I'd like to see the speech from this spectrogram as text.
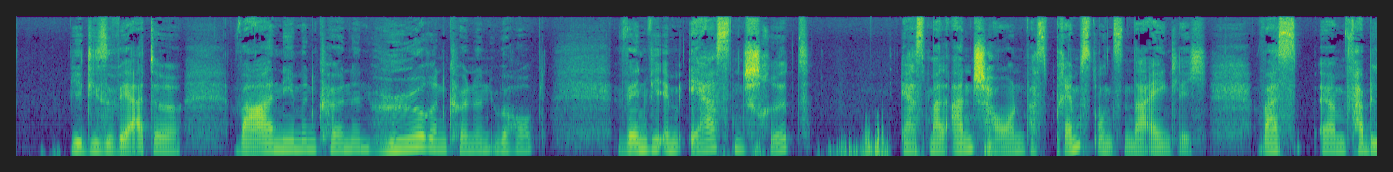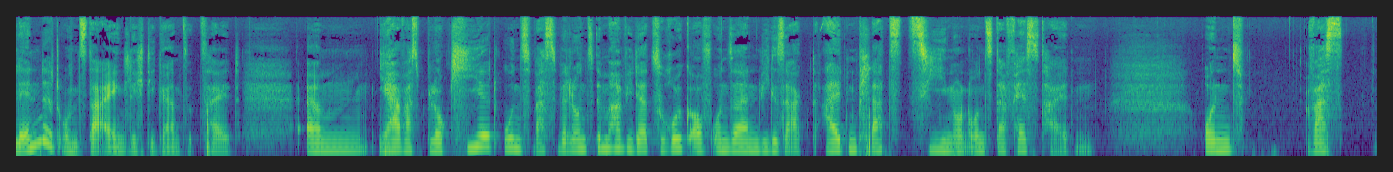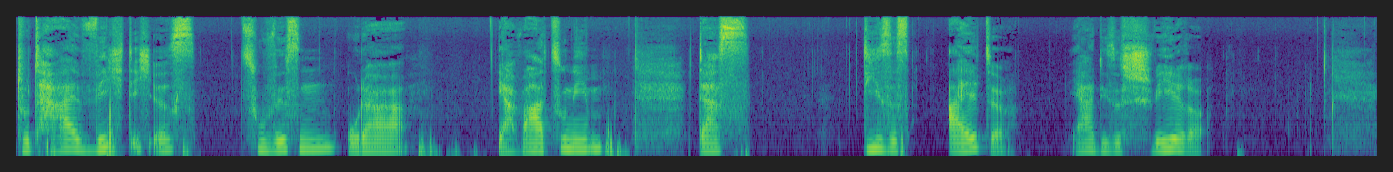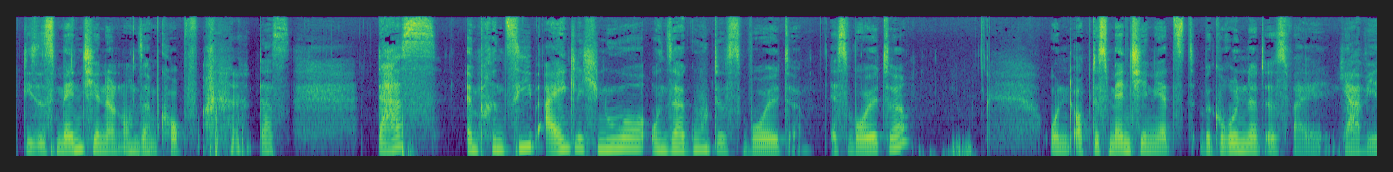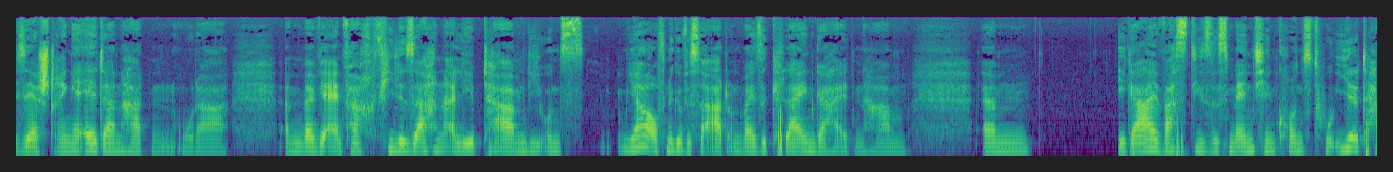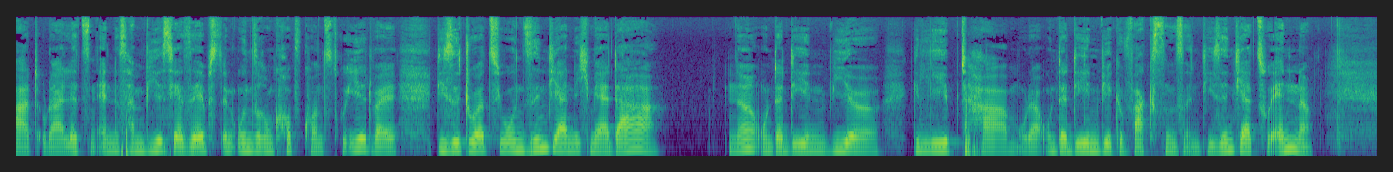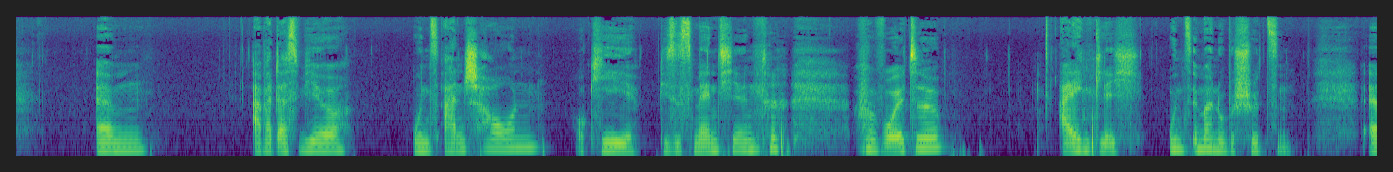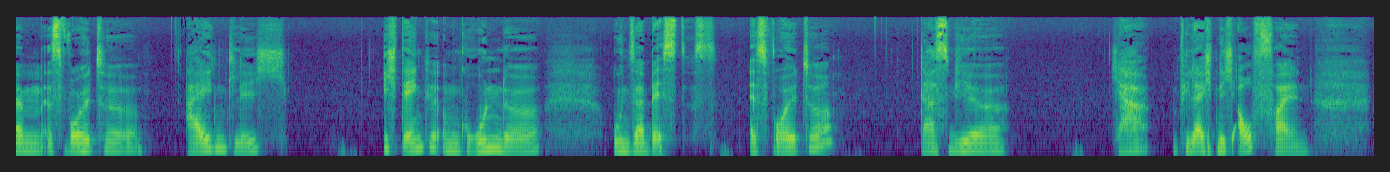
wir diese Werte wahrnehmen können, hören können überhaupt, wenn wir im ersten Schritt erstmal anschauen, was bremst uns denn da eigentlich? Was ähm, verblendet uns da eigentlich die ganze Zeit? Ähm, ja, was blockiert uns, was will uns immer wieder zurück auf unseren, wie gesagt, alten Platz ziehen und uns da festhalten. Und was total wichtig ist zu wissen oder ja wahrzunehmen, dass dieses alte, ja, dieses schwere, dieses Männchen in unserem Kopf, dass das im Prinzip eigentlich nur unser Gutes wollte. Es wollte, und ob das Männchen jetzt begründet ist, weil ja wir sehr strenge Eltern hatten oder ähm, weil wir einfach viele Sachen erlebt haben, die uns ja auf eine gewisse Art und Weise klein gehalten haben. Ähm, egal, was dieses Männchen konstruiert hat oder letzten Endes haben wir es ja selbst in unserem Kopf konstruiert, weil die Situationen sind ja nicht mehr da ne, unter denen wir gelebt haben oder unter denen wir gewachsen sind, die sind ja zu Ende. Ähm, aber dass wir uns anschauen, okay, dieses Männchen wollte eigentlich uns immer nur beschützen. Ähm, es wollte eigentlich, ich denke im Grunde, unser Bestes. Es wollte, dass wir ja vielleicht nicht auffallen.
